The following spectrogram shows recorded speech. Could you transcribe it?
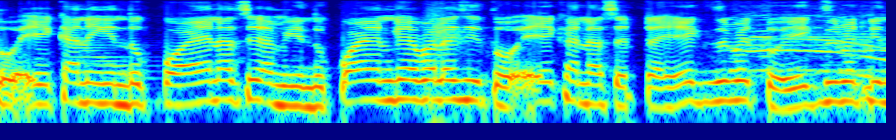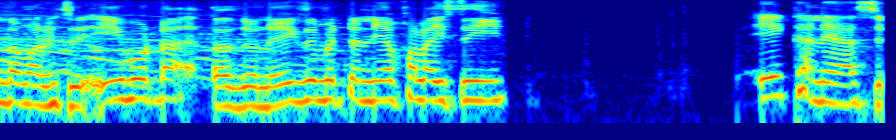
তো এখানে কিন্তু কয়েন আছে, আমি কিন্তু কয়েন খেয়ে ফেলাইছি, তো এখানে আছে একটা এক্সিমেট তো এক্সিমেট কিন্তু আমার কাছে এই বোটা তার জন্য এক্সিমেটটা নিয়ে ফেলাইছি। এখানে আছে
